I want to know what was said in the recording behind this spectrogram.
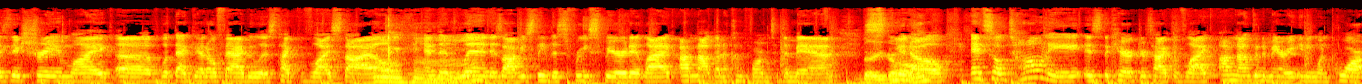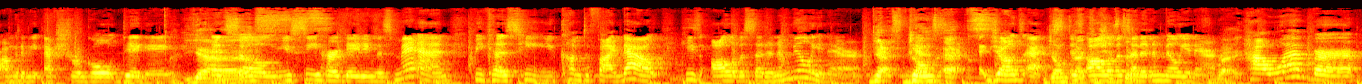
as the extreme, like uh, with that ghetto fabulous type of lifestyle, Mm-hmm. and then Lynn is obviously this free spirited, like I'm not gonna conform to the man. There you go. You know, and so Tony is the character type of like I'm not gonna marry anyone poor. I'm gonna be extra gold digging. Yes. And so you see her dating this man because he. You come to find out he's all of a sudden a millionaire. Yes. Joan's Yes. X. Joan's X Joan's is X all of a sudden a millionaire. Right. However,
